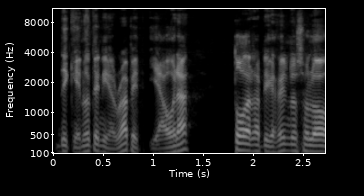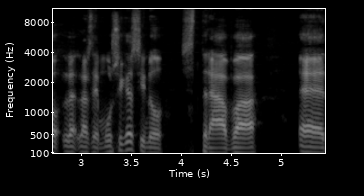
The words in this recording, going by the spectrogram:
de que no tenía Rapid. Y ahora todas las aplicaciones, no solo las de música, sino Strava, eh,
